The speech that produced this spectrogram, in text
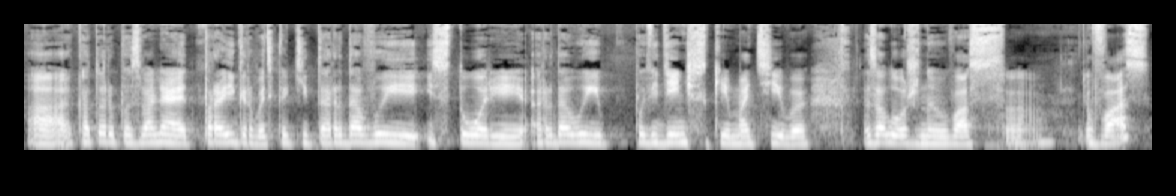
а, который позволяет проигрывать какие-то родовые истории, родовые поведенческие мотивы, заложенные у вас э, в вас,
